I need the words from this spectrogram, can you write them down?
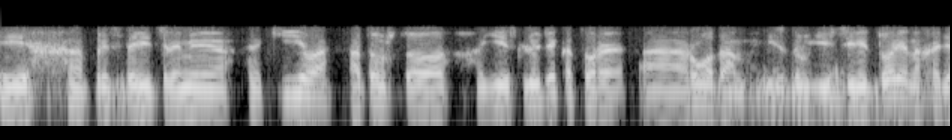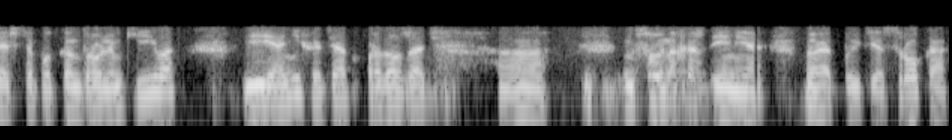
и а, представителями Киева о том, что есть люди, которые а, родом из других территорий, находящихся под контролем Киева, и они хотят продолжать свое нахождение, ну и отбытие срока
